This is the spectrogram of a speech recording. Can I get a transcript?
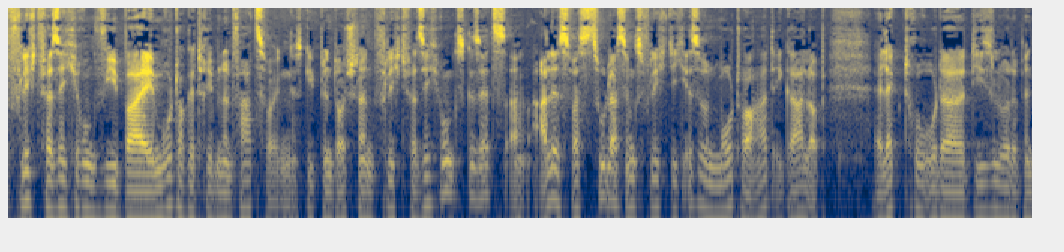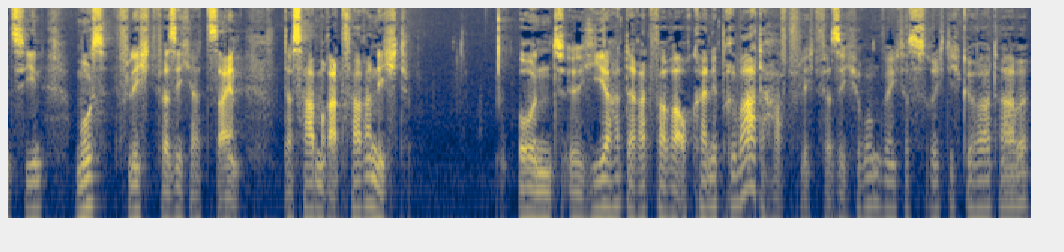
Pflichtversicherung wie bei motorgetriebenen Fahrzeugen. Es gibt in Deutschland Pflichtversicherungsgesetz. Alles, was zulassungspflichtig ist und Motor hat, egal ob Elektro oder Diesel oder Benzin, muss pflichtversichert sein. Das haben Radfahrer nicht. Und äh, hier hat der Radfahrer auch keine private Haftpflichtversicherung, wenn ich das richtig gehört habe,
